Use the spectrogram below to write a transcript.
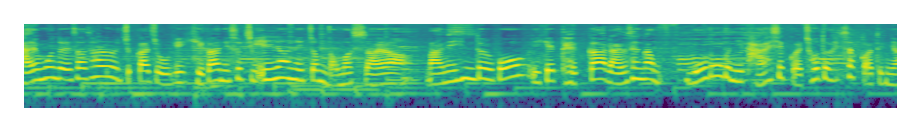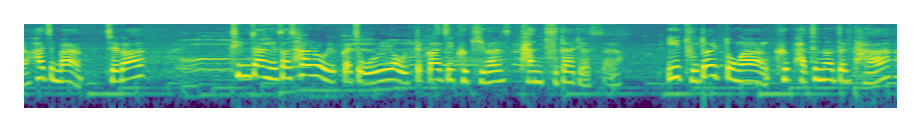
다이아몬드에서 사르르주까지 오기 기간이 솔직히 1년이 좀 넘었어요. 많이 힘들고 이게 될까라는 생각 모든 분이 다 하실 거예요. 저도 했었거든요. 하지만 제가 팀장에서 사르르까지 올라올 때까지 그 기간 단 두 달이었어요. 이 두 달 동안 그 파트너들 다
